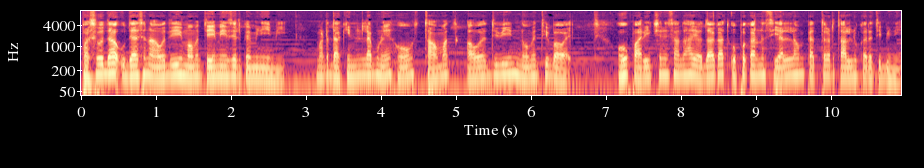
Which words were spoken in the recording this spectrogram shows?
පසුවදා උදෑසන අවදී මම තේමේසිට පැමිණීමී. මට දකින්න ලැබුණේ හෝම්ස් තවමත් අවදිවීන් නොමැති බවයි. ඔහු පරීක්ෂණ සඳහා යොදාගත් උපකරණ සියල්ලම් පැත්තකට තල්ලු කර තිබිණි.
